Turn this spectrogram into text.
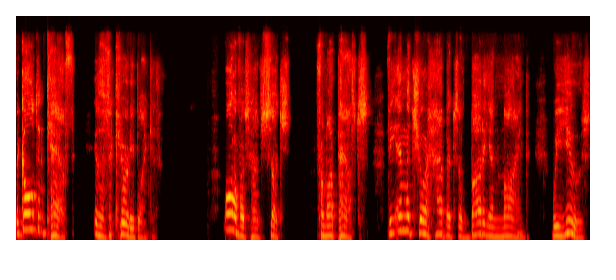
The golden calf is a security blanket. All of us have such from our pasts, the immature habits of body and mind we use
